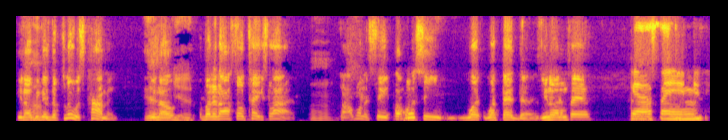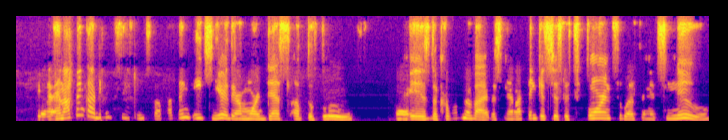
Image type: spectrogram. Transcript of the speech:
You know, Uh-huh. because the flu is common. Yeah. You know, Yeah. but it also takes lives. Mhm. So I want to see. I want to see what what that does. You know what I'm saying? Yeah, same. Yeah, and I think I did see some stuff. I think each year there are more deaths of the flu is the coronavirus now. I think it's just it's foreign to us and it's new.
